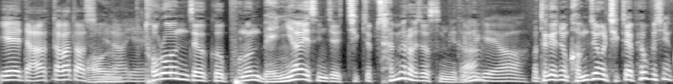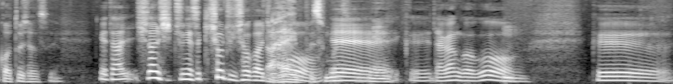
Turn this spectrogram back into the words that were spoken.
예, 나, 나갔다 왔습니다. 어, 예. 토론 이제 그 보는 매니아에서 이제 직접 참여를 하셨습니다. 그러게요. 어떻게 좀 검증을 직접 해보시니까 어떠셨어요? 이게 다 시선 집중해서 키워주셔가지고 예, 예, 그 나간 거고 음. 그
